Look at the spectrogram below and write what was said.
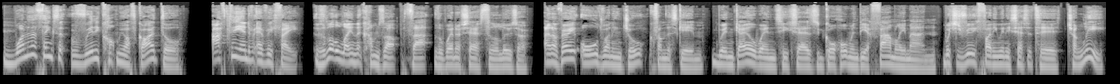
One of the things that really caught me off guard, though, after the end of every fight, there's a little line that comes up that the winner says to the loser. And a very old running joke from this game. When Guile wins, he says, Go home and be a family man, which is really funny when he says it to Chun Li.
